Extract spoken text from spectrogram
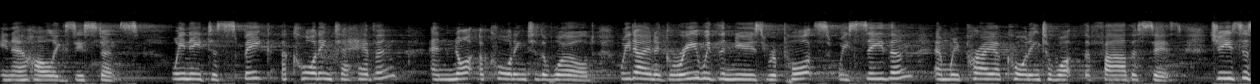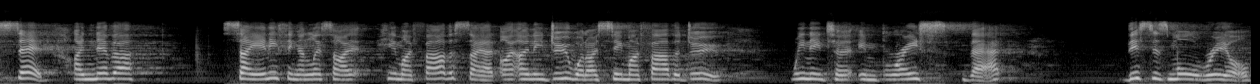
in our whole existence. We need to speak according to heaven and not according to the world. We don't agree with the news reports, we see them and we pray according to what the Father says. Jesus said, I never say anything unless I hear my Father say it. I only do what I see my Father do. We need to embrace that. This is more real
